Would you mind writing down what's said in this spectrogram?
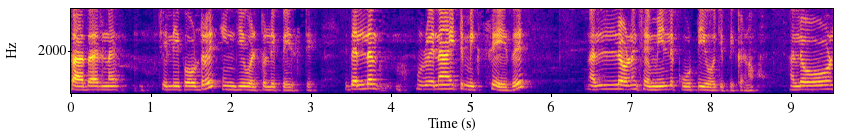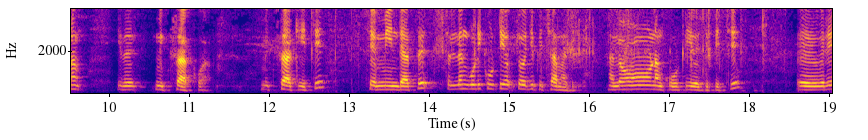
സാധാരണ ചില്ലി പൗഡർ ഇഞ്ചി വെളുത്തുള്ളി പേസ്റ്റ്. ഇതെല്ലാം മുഴുവനായിട്ട് മിക്സ് ചെയ്ത് നല്ലോണം ചെമ്മീനിൽ കൂട്ടി യോജിപ്പിക്കണം. നല്ലോണം ഇത് മിക്സാക്കുക മിക്സാക്കിയിട്ട് ചെമ്മീന്റെ അകത്ത് എല്ലാം കൂടി കൂട്ടി യോജിപ്പിച്ചാൽ മതി. നല്ലോണം കൂട്ടി യോജിപ്പിച്ച് ഒരു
